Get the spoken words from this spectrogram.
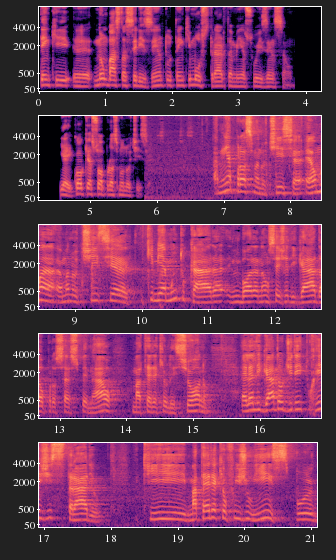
tem que. É, não basta ser isento, tem que mostrar também a sua isenção. E aí, qual que é a sua próxima notícia? A minha próxima notícia é uma, é uma notícia que me é muito cara, embora não seja ligada ao processo penal, matéria que eu leciono, ela é ligada ao direito registrário, que matéria que eu fui juiz por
